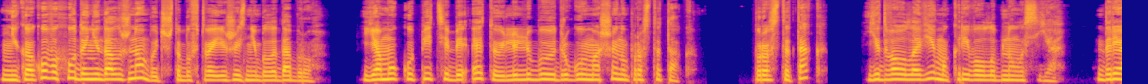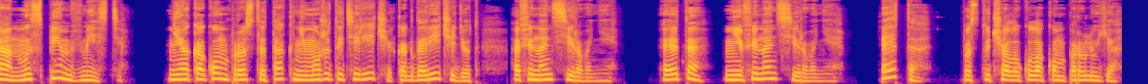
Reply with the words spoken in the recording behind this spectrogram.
Никакого худа не должно быть, чтобы в твоей жизни было добро. Я мог купить тебе эту или любую другую машину просто так. Просто так? Едва уловимо криво улыбнулась я. Дриан, мы спим вместе. Ни о каком просто так не может идти речи, когда речь идет о финансировании. Это не финансирование. Это, постучала кулаком по рулю я.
